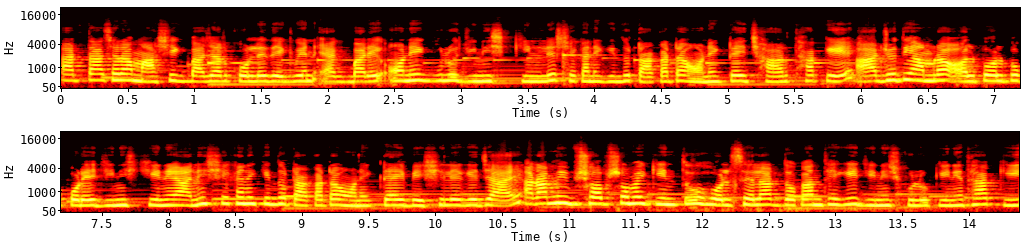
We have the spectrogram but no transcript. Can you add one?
আর তাছাড়া মাসিক বাজার করলে দেখবেন একবারে অনেকগুলো জিনিস কিনলে সেখানে কিন্তু টাকাটা অনেকটাই ছাড় থাকে। আর যদি আমরা অল্প অল্প করে জিনিস কিনে আনি, সেখানে কিন্তু টাকাটা অনেকটাই বেশি লেগে যায়। আর আমি সব সময় কিন্তু হোলসেলার দোকান থেকে জিনিসগুলো কিনে থাকি।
